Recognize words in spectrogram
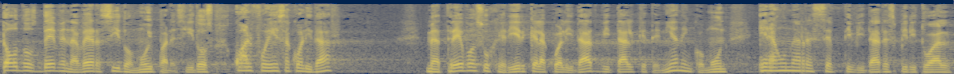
todos deben haber sido muy parecidos. ¿Cuál fue esa cualidad? Me atrevo a sugerir que la cualidad vital que tenían en común era una receptividad espiritual.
